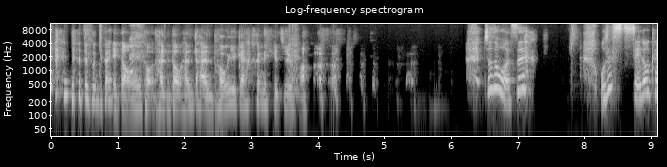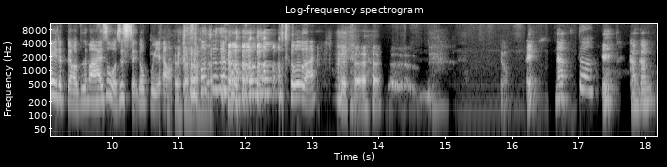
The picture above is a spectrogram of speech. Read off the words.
对不对？哎，懂同很同很很同意刚刚那一句话。就是我是 我是谁都可以的婊子吗？还是我是谁都不要？然后就是我分不出来。有？哎，那对啊，哎，刚刚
